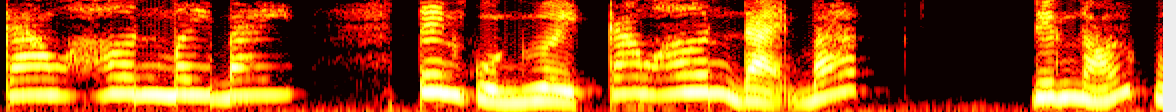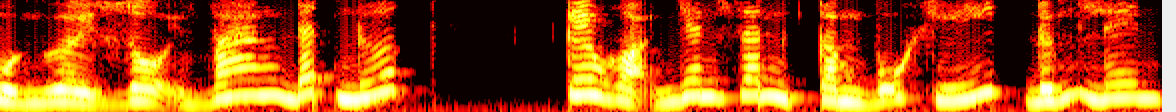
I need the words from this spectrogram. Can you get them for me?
cao hơn mây bay. Tên của người cao hơn đại bác. Tiếng nói của người dội vang đất nước, kêu gọi nhân dân cầm vũ khí đứng lên.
